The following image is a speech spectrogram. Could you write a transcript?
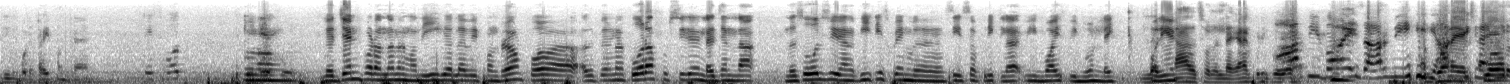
three போட்டு ட்ரை பண்ணுறேன் ஃபோர் லெஜெண்ட் படம் தான் நாங்கள் வந்து ஈகரில் வெயிட் பண்ணுறோம் போ அது பேர் என்ன? கோரா ஃபுட் ஸ்ட்ரீட் லெஜெண்ட் தான். இந்த சோல் ஸ்ட்ரீட் அந்த பிடிஎஸ் பிளேங் சீஸை பிடிக்கல. We boys we don't like நான் அதை சொல்லலை. எனக்கு பிடிக்கும் army boys army explore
